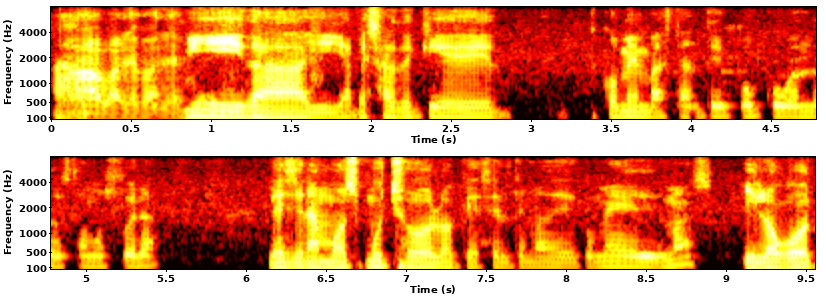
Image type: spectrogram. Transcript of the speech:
a Ah, vale, vale. comida y a pesar de que comen bastante poco cuando estamos fuera, les llenamos mucho lo que es el tema de comer y demás. Y luego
